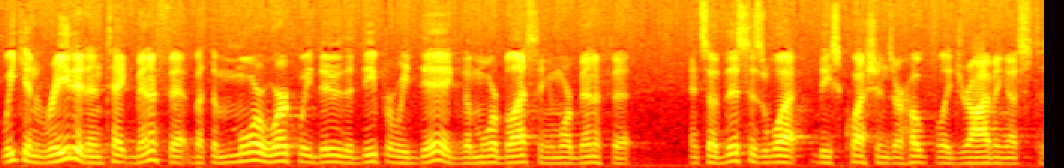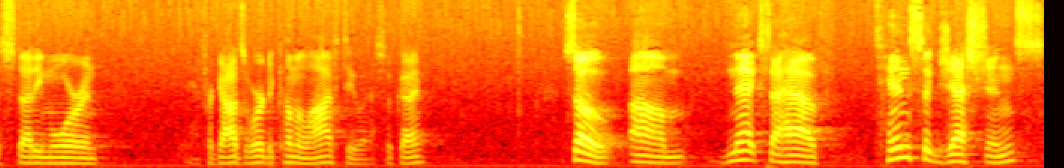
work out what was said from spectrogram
We can read it and take benefit, but the more work we do, the deeper we dig, the more blessing and more benefit. And so this is what these questions are hopefully driving us to study more and, for God's word to come alive to us, okay? So, um, next I have 10 suggestions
